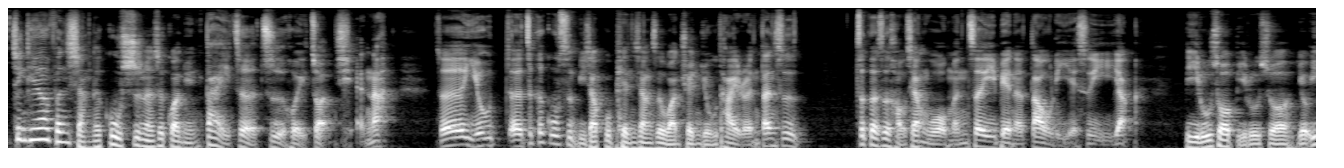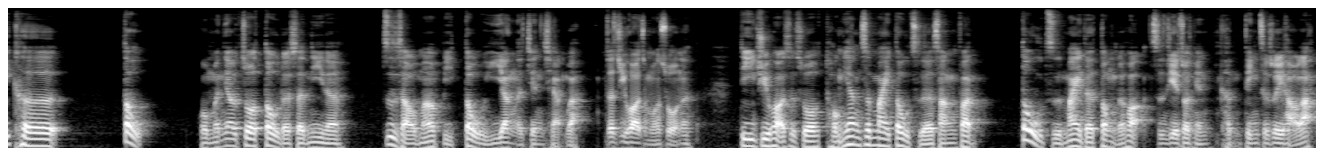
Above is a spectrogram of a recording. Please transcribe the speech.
今天要分享的故事呢，是关于带着智慧赚钱呐、这犹呃，这个故事比较不偏向是完全犹太人，但是这个是好像我们这一边的道理也是一样。比如说，比如说有一颗豆，我们要做豆的生意呢。至少我们要比豆一样的坚强吧？这句话怎么说呢？第一句话是说，同样是卖豆子的商贩，豆子卖得动的话，直接赚钱肯定是最好啦。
